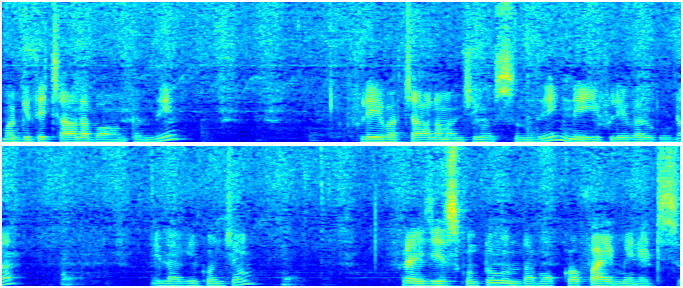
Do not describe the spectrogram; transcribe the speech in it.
మగ్గితే చాలా బాగుంటుంది. ఫ్లేవర్ చాలా మంచిగా వస్తుంది. నెయ్యి ఫ్లేవర్ కూడా. ఇలాగే కొంచెం ఫ్రై చేసుకుంటూ ఉందాము ఒక ఫైవ్ మినిట్స్.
